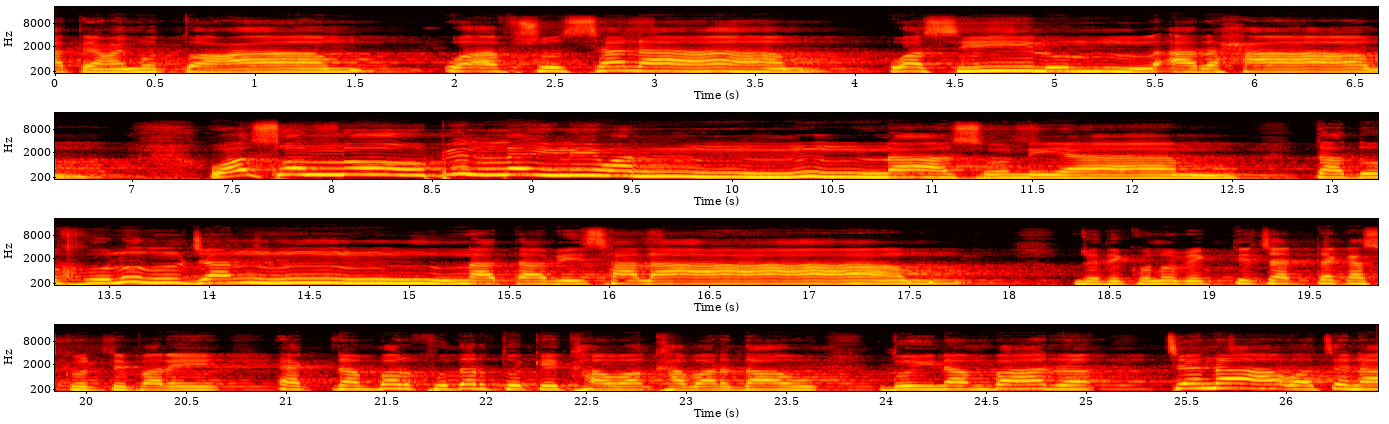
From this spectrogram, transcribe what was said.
আতে আমুত আম ওয়া আফসুস সালাম ওয়াসিলুল আরহাম ওয়াসাল্লু বিল্লাইলি ওয়ান নাসু নিয়াম, তাদখুলুল জান্নাতা বিসালাম। যদি কোনো ব্যক্তি চারটা কাজ করতে পারে, এক নাম্বার ক্ষুধার্তকে খাওয়া খাবার দাও, দুই নাম্বার চেনা অচেনা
